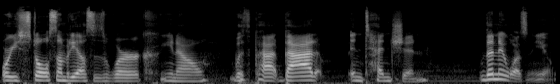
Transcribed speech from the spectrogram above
or you stole somebody else's work, you know, with bad, bad intention, then it wasn't you.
